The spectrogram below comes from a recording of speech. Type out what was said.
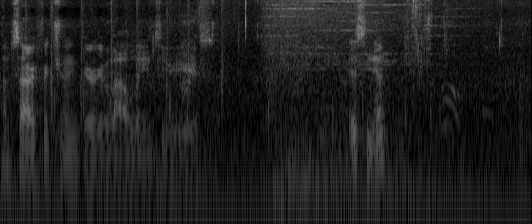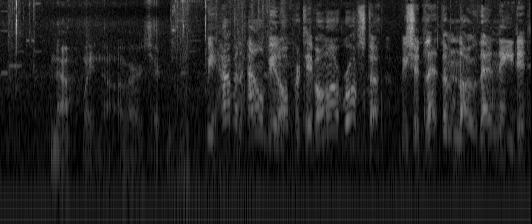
I'm sorry for chewing very loudly into your ears. Is this new? No, wait, no. I've already checked with him. We have an Albion operative on our roster. We should let them know they're needed.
